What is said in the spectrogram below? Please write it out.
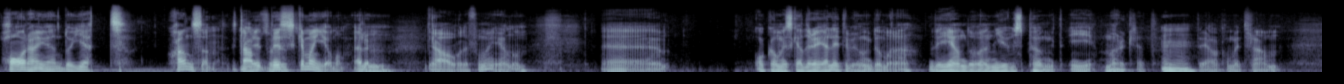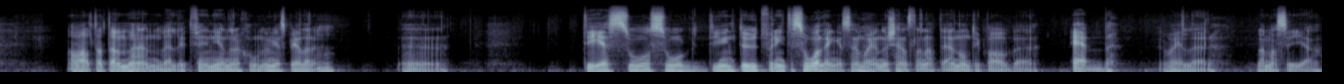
har han ju ändå gett chansen. Det, det ska man ge honom, eller? Mm. Ja, och det får man ge honom. Eh, och om vi ska dröja lite vid ungdomarna, det är ändå en ljuspunkt i mörkret. Mm. Det har kommit fram av allt att döma en väldigt fin generation unga spelare. Mm. Eh, det så såg det ju inte ut för inte så länge sedan var ändå känslan att det är någon typ av eh, ebb vad gäller La Masia.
